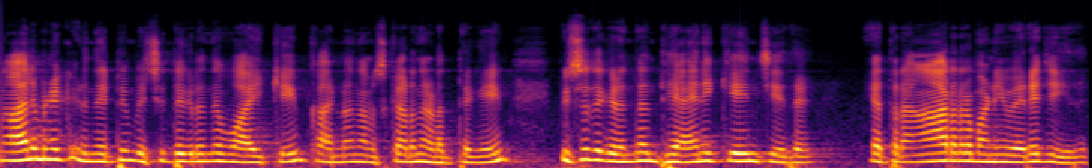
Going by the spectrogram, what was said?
നാല് മണിക്ക് എഴുന്നേറ്റും വിശുദ്ധ ഗ്രന്ഥം വായിക്കുകയും കണ്ണ നമസ്കാരം നടത്തുകയും വിശുദ്ധ ഗ്രന്ഥം ധ്യാനിക്കുകയും ചെയ്ത് എത്ര ആറര മണി വരെ ചെയ്ത്.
